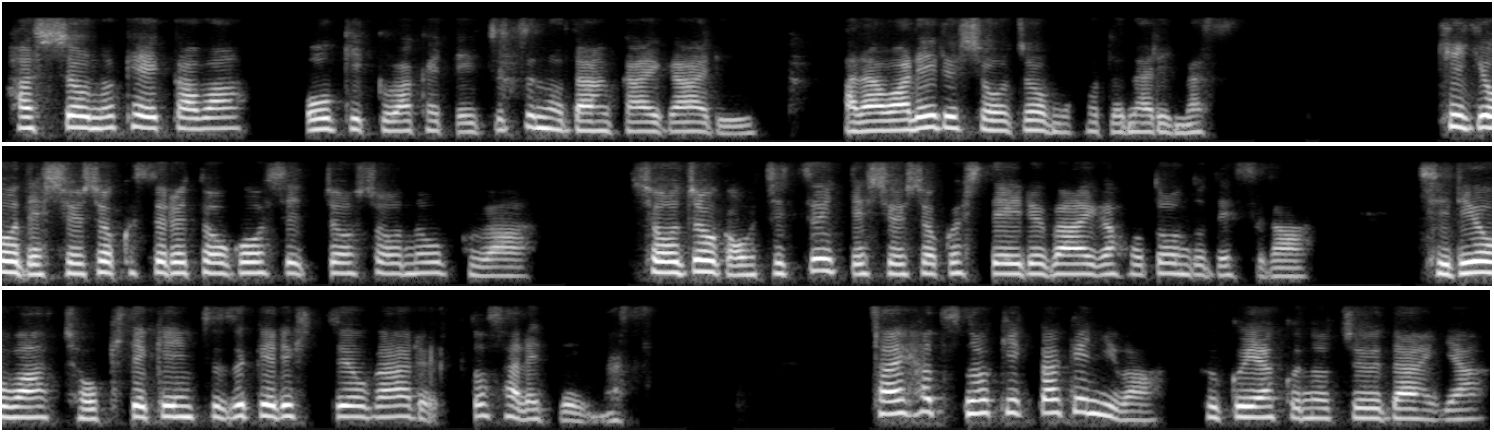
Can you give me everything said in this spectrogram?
発症の経過は大きく分けて5つの段階があり、現れる症状も異なります。企業で就職する統合失調症の多くは、症状が落ち着いて就職している場合がほとんどですが、治療は長期的に続ける必要があるとされています。再発のきっかけには、服薬の中断や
